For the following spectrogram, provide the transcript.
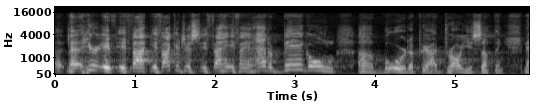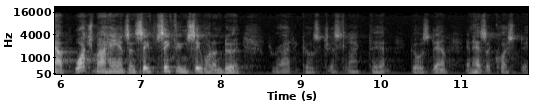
Uh, now, here, if, if, I, if I could just, if I, if I had a big old uh, board up here, I'd draw you something. Now, watch my hands and see, see if you can see what I'm doing. Right, it goes just like that, goes down and has a question.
